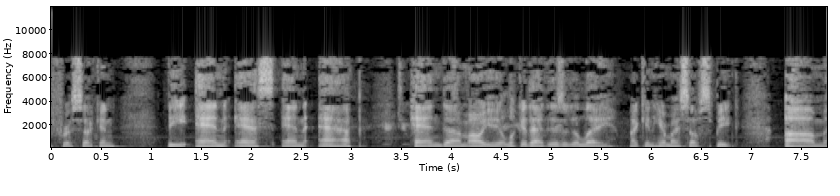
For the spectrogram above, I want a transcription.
for a second. The NSN app. And, um, oh yeah, look at that. There's a delay. I can hear myself speak. Um,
